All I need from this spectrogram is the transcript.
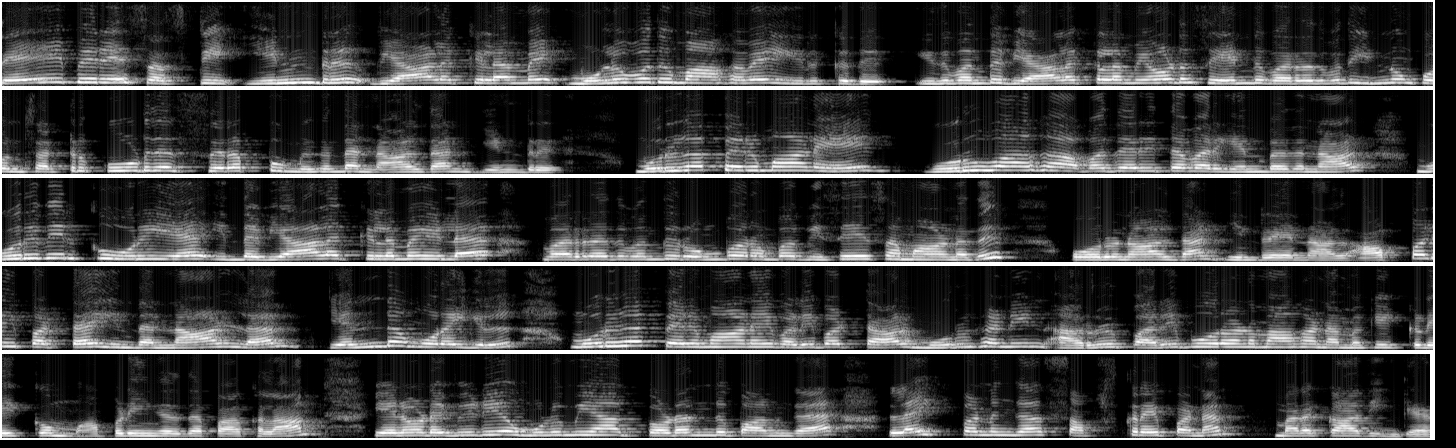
தேய்பிரே சஷ்டி இன்று வியாழக்கிழமை முழுவதுமாகவே இருக்குது. இது வந்து வியாழக்கிழமையோடு சேர்ந்து வர்றது வந்து இன்னும் கொஞ்சம் சற்று கூடுதல் சிறப்பு மிகுந்த நாள் தான் இன்று. முருகப்பெருமானே குருவாக அவதரித்தவர் என்பதனால் குருவிற்கு உரிய இந்த வியாழக்கிழமையில் வர்றது வந்து ரொம்ப ரொம்ப விசேஷமானது. ஒரு நாள் தான் இன்றைய நாள். அப்படிப்பட்ட இந்த நாளில் எந்த முறையில் முருகப்பெருமானை வழிபட்டால் முருகனின் அருள் பரிபூரணமாக நமக்கு கிடைக்கும் அப்படிங்கிறத பார்க்கலாம். என்னோட வீடியோ முழுமையாக தொடர்ந்து பாருங்கள் லைக் பண்ணுங்கள் சப்ஸ்கிரைப் பண்ண மறக்காதீங்க.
